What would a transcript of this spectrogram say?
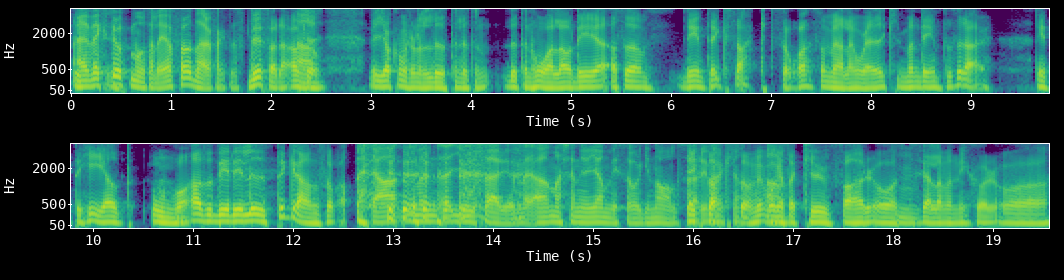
Jag växte upp mot eller jag är född här faktiskt. Du är född där? Okej. Jag kommer från en liten, liten, liten håla och det är, alltså, det är inte exakt så som med Alan Wake, men det är inte sådär. Det är inte helt ovanligt. Alltså det, det är lite grann så. Ja, men eh, jo så är det ju. Man känner ju igen vissa original. Så exakt så. Många Ja. så kufar och Mm. speciella människor. Och...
